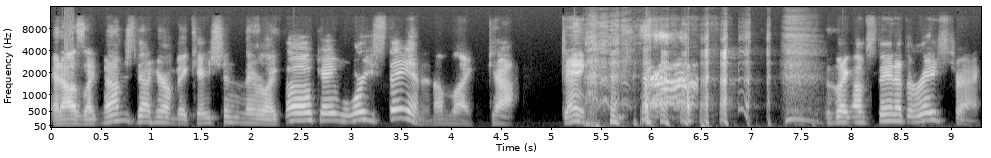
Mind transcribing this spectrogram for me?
And i was like man i'm just down here on vacation. And they were like oh okay well where are you staying? And i'm like god dang. It's like i'm staying at the racetrack.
